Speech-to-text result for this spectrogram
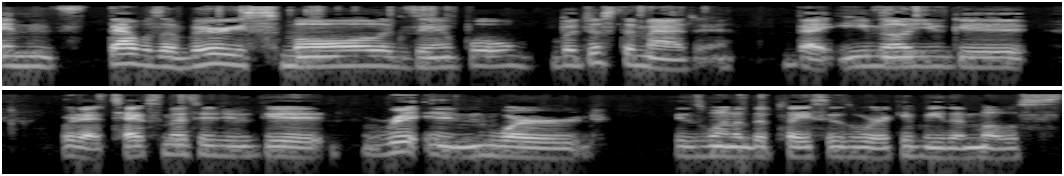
And that was a very small example, but just imagine that email you get or that text message you get, written word is one of the places where it can be the most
